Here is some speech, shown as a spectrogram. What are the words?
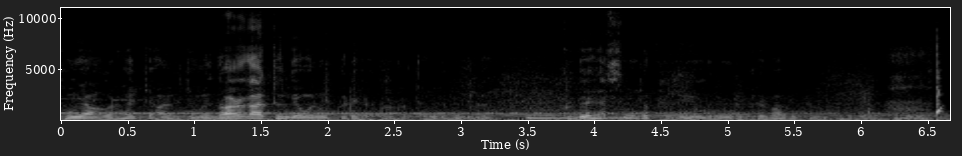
공약을 할지 안 할지 모르- 나 같은 경우는 그래요. 나 같은 경우는. 그게 했으면 좋겠어요. 여기도 이제 개발이 좀 되고. 그래서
